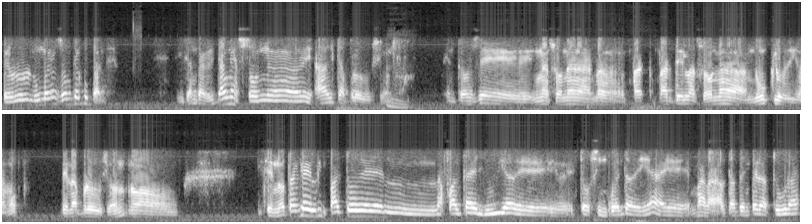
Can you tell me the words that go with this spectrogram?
pero los números son preocupantes. Y Santa Rita es una zona de alta producción. Entonces, una zona, parte de la zona núcleo, digamos, de la producción, no. Y se nota que el impacto de la falta de lluvia de estos 50 días, eh, más la alta temperatura,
